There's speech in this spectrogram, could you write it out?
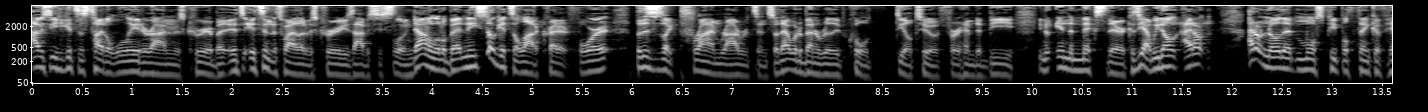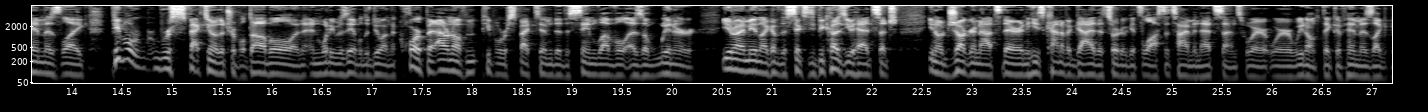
obviously he gets his title later on in his career, but it's it's in the twilight of his career. He's obviously slowing down a little bit, and he still gets a lot of credit for it. But this is like prime Robertson, so that would have been a really cool deal too for him to be you know in the mix there. Because yeah we don't I don't I don't know that most people think of him as like people respect you know the triple double and, and what he was able to do on the court but I don't know if people respect him to the same level as a winner. You know what I mean? Like of the 60s because you had such you know juggernauts there and he's kind of a guy that sort of gets lost to time in that sense where where we don't think of him as like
